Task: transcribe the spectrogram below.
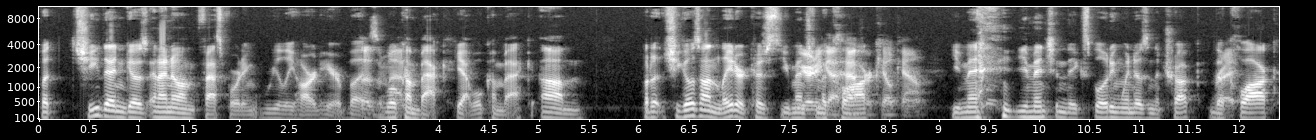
But she then goes, and I know I'm fast forwarding really hard here, but Doesn't we'll matter. come back. Yeah, we'll come back. Um, but uh, she goes on later because you We already mentioned the got half her clock. kill count. You men- you mentioned the exploding windows in the truck, the Right. clock,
